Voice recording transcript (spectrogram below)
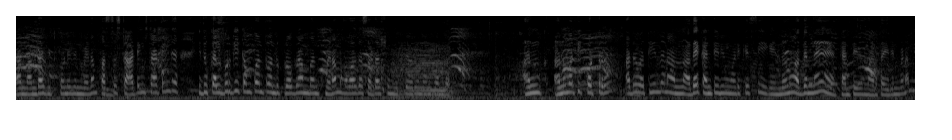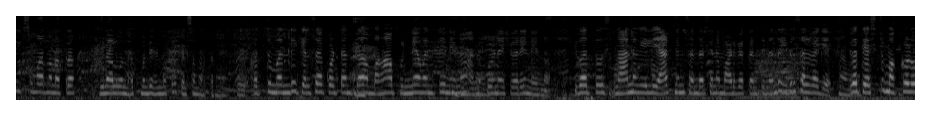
ನಾನು ನಂದಾಗಿ ಇಟ್ಕೊಂಡಿದ್ದೀನಿ ಮೇಡಮ್ ಫಸ್ಟ್ ಸ್ಟಾರ್ಟಿಂಗ್ ಸ್ಟಾರ್ಟಿಂಗ್ ಇದು ಕಲಬುರ್ಗಿ ಕಂಪ್ ಅಂತ ಒಂದು ಪ್ರೋಗ್ರಾಮ್ ಬಂತು ಮೇಡಮ್ ಅವಾಗ ಸದಾಶಿವ ಮುತ್ತಿಯವರು ನನಗೊಂದು ಅನ್ ಅನುಮತಿ ಕೊಟ್ಟರು ಅದ್ರ ವತಿಯಿಂದ ನಾನು ಅದೇ ಕಂಟಿನ್ಯೂ ಮಾಡಿಕೇಸಿ ಈಗ ಇನ್ನೂ ಅದನ್ನೇ ಕಂಟಿನ್ಯೂ ಮಾಡ್ತಾ ಇದ್ದೀನಿ ಮೇಡಮ್ ಈಗ ಸುಮಾರು ನನ್ನ ಹತ್ರ ದಿನಾಲು ಒಂದು ಹತ್ತು ಮಂದಿ ಹೆಣ್ಮಕ್ಳು ಕೆಲಸ ಮಾಡ್ತಾರೆ ಹತ್ತು ಮಂದಿ ಕೆಲಸ ಕೊಟ್ಟಂತ ಮಹಾ ಪುಣ್ಯವಂತಿ ನೀನು ಅನ್ನಪೂರ್ಣೇಶ್ವರಿ ನೀನು. ಇವತ್ತು ನಾನು ಇಲ್ಲಿ ಯಾಕೆ ನಿಮ್ ಸಂದರ್ಶನ ಮಾಡ್ಬೇಕಂತೀನಿ ಅಂದ್ರೆ ಇದ್ರ ಸಲುವಾಗಿ. ಇವತ್ತು ಎಷ್ಟು ಮಕ್ಕಳು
